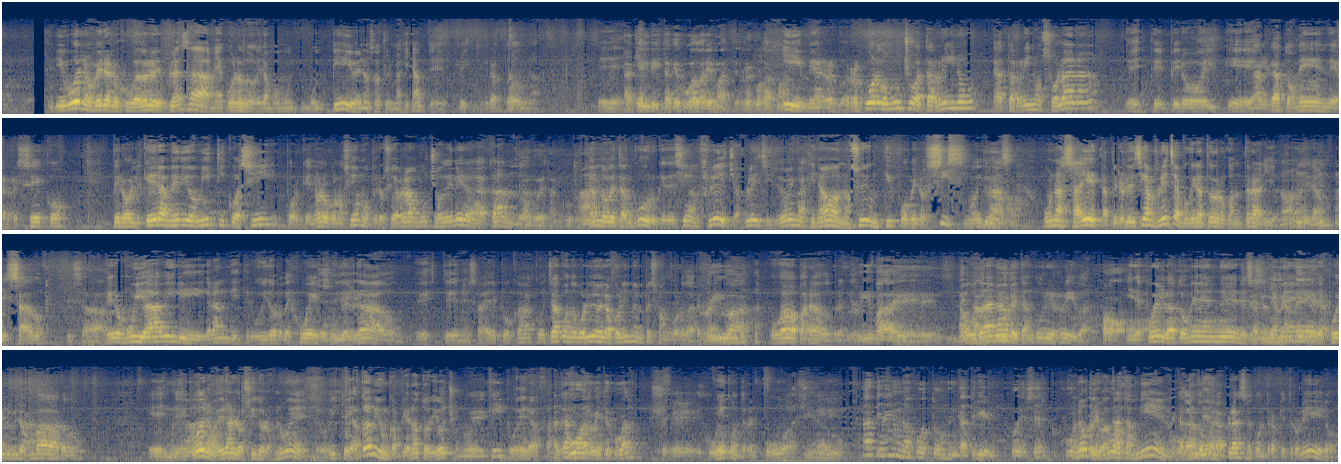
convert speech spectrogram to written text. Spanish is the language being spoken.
Y bueno, ver a los jugadores de plaza, me acuerdo, éramos muy, muy pibes nosotros, imagínate, era toda una... eh, ¿A quién eh, viste? ¿A qué jugadores más te recordás más? y me re- recuerdo mucho a Tarrino, a Tarrino Solana, este, pero el, eh, al Gato Méndez, a Reseco, pero el que era medio mítico así, porque no lo conocíamos, pero se hablaba mucho de él, era Cando. Cando Betancourt. Ah. Cando Betancourt, que decían flecha, flecha, y yo imaginaba, no sé, un tipo velocísimo, ¿viste? No. Una, una saeta, pero le decían flecha porque era todo lo contrario, ¿no? Era un pesado, Esa- pero muy hábil y gran distribuidor de juego, muy delgado, este, en esa época. Ya cuando volvió de la Colima empezó a engordar. Riva, Jugaba parado prácticamente. Riva, eh, Audana. Betancur y Riva. Oh. Y después el Gato Méndez, en esa línea media, media. después Luis Lombardo. Este, bueno, eran los ídolos nuestros, ¿viste? Y acá había un campeonato de 8 o 9 equipos, era ¿Al fantástico. Púa lo viste jugar? Sí, jugué contra el Púa, sí. Ah, te vi una foto en Catriel, ¿puede ser? Jugando No, pero acá Púa. también, Acá jugando también. para Plaza contra Petrolero.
